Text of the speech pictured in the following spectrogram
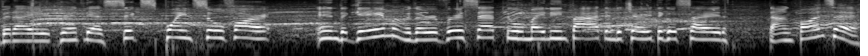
Viray currently has six points so far in the game with a reverse set to Mylene Paat in the Chery Tiggo side. Thang Ponce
